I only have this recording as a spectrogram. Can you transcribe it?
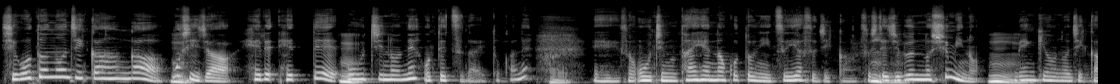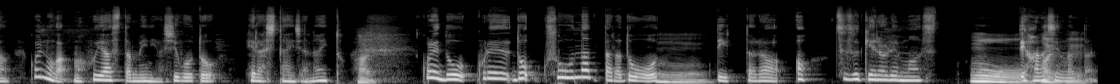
仕事の時間が、もしじゃあ減れ、減って、うんお家のね、お手伝いとかね、はい。えーそのお家の大変なことに費やす時間、そして自分の趣味のうん。勉強の時間、こういうのが、まあ、増やすためには仕事を減らしたいじゃないと。はい。これどう、これどう、そうなったらどう、うんって言ったら、あ、続けられますって話になった、はい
